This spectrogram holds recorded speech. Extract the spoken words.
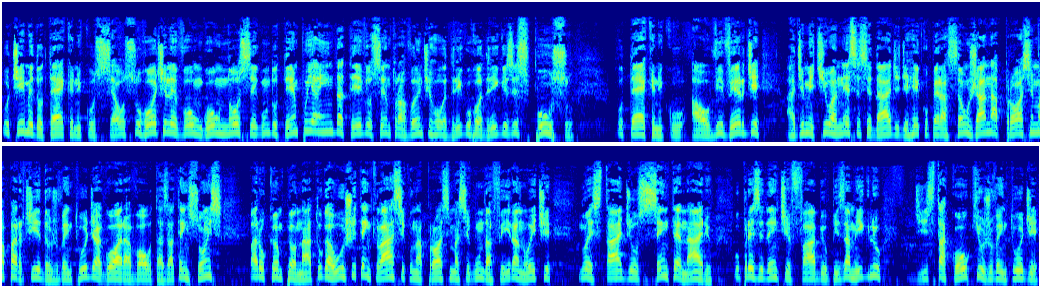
O time do técnico Celso Rotti levou um gol no segundo tempo e ainda teve o centroavante Rodrigo Rodrigues expulso. O técnico Alviverde admitiu a necessidade de recuperação já na próxima partida. O Juventude agora volta as atenções para o Campeonato Gaúcho e tem clássico na próxima segunda-feira à noite no Estádio Centenário. O presidente Fábio Pisamiglio destacou que o Juventude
